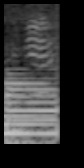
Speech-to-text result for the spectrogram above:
Yeah.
